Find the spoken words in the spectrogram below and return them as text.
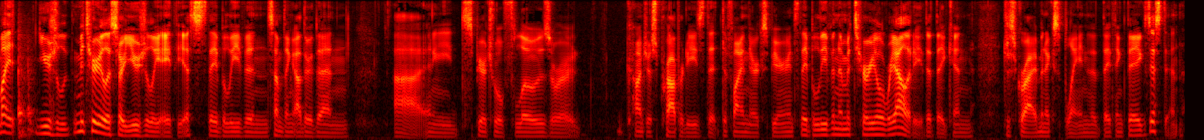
might usually materialists are usually atheists. They believe in something other than uh, any spiritual flows or conscious properties that define their experience. They believe in a material reality that they can describe and explain that they think they exist in,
